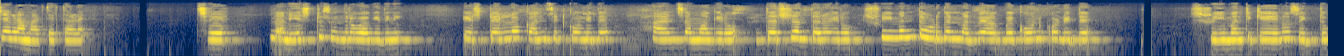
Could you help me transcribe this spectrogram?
ಜಗಳ ಮಾಡ್ತಿರ್ತಾಳೆ. ಛೇ, ನಾನು ಎಷ್ಟು ಸುಂದರವಾಗಿದ್ದೀನಿ. ಎಷ್ಟೆಲ್ಲ ಕನ್ಸಿಟ್ಕೊಂಡಿದ್ದೆ. ಹ್ಯಾಂಡ್ಸಮ್ ಆಗಿರೋ, ದರ್ಶನ್ ಥರ ಇರೋ ಶ್ರೀಮಂತ ಹುಡುಗನ ಮದುವೆ ಆಗಬೇಕು ಅಂದ್ಕೊಂಡಿದ್ದೆ ಶ್ರೀಮಂತಿಕೆ ಏನೋ ಸಿಕ್ತು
